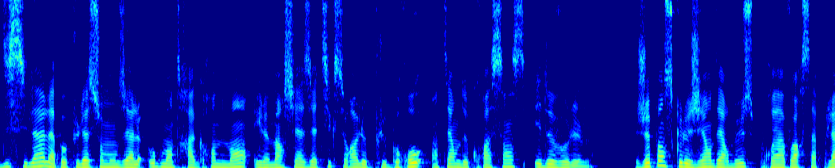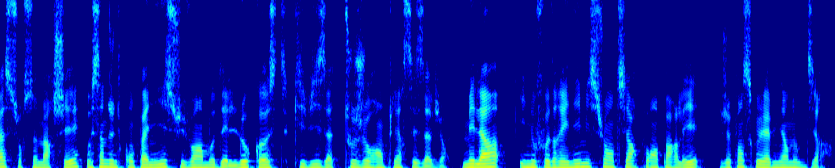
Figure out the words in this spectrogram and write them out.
D'ici là, la population mondiale augmentera grandement et le marché asiatique sera le plus gros en termes de croissance et de volume. Je pense que le géant d'Airbus pourrait avoir sa place sur ce marché au sein d'une compagnie suivant un modèle low cost qui vise à toujours remplir ses avions. Mais là, il nous faudrait une émission entière pour en parler, je pense que l'avenir nous le dira.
